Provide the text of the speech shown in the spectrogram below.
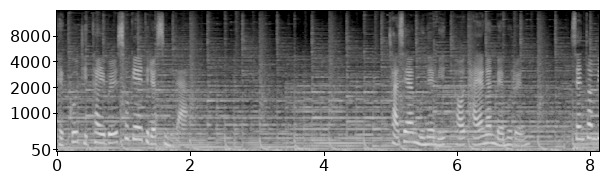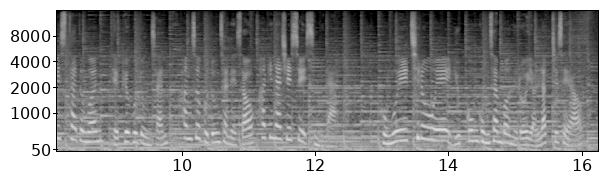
109 D타입을 소개해드렸습니다. 자세한 문의 및 더 다양한 매물은 센텀 비 스타 동원 대표 부동산 황소 부동산에서 확인하실 수 있습니다. 051-755-6003번으로 연락주세요.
